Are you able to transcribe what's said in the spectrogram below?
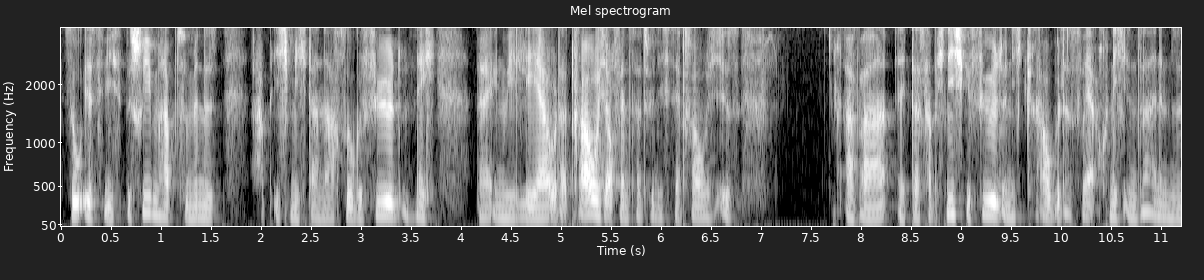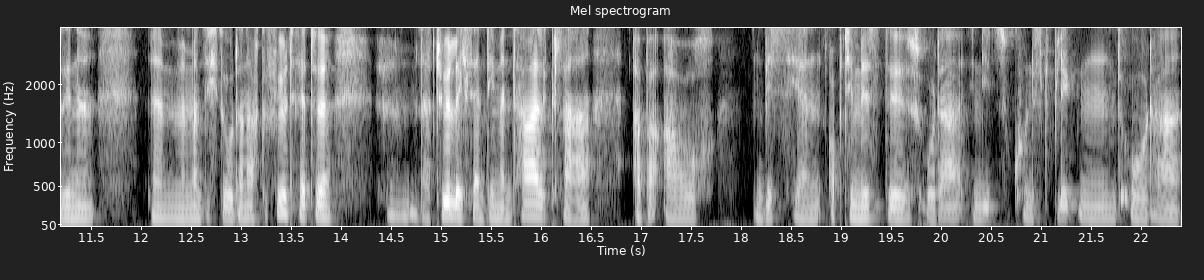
so ist, wie ich es beschrieben habe. Zumindest habe ich mich danach so gefühlt und nicht äh, irgendwie leer oder traurig, auch wenn es natürlich sehr traurig ist. Aber äh, das habe ich nicht gefühlt und ich glaube, das wäre auch nicht in seinem Sinne, ähm, wenn man sich so danach gefühlt hätte. Ähm, natürlich sentimental, klar, aber auch ein bisschen optimistisch oder in die Zukunft blickend oder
